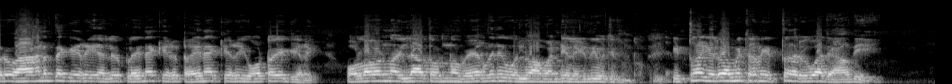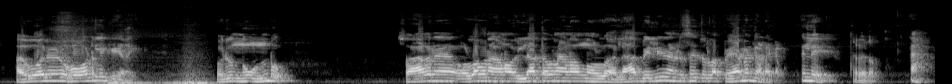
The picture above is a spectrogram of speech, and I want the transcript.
ഒരു വാഹനത്തെ കയറി അല്ലെങ്കിൽ പ്ലെയിനെ കയറി ട്രെയിനെ കയറി ഓട്ടോയിൽ കയറി ഉള്ളവണ്ണോ ഇല്ലാത്തവണ്ണോ വേർതിരിവ് വല്ലതും ആ വണ്ടിയിൽ എഴുതി വെച്ചിട്ടുണ്ടോ. ഇത്ര കിലോമീറ്ററിന് ഇത്ര രൂപ ചാർജ് ചെയ്യും അതുപോലെ ഒരു ഹോട്ടലിൽ കയറി. ഒരു ഉണ്ടോ സാറിന് ഉള്ളവനാണോ ഇല്ലാത്തവനാണോ എന്നുള്ളതല്ല. ആ ബില്ലിനനുസരിച്ചുള്ള പേയ്മെന്റ് അടക്കണം ഇല്ലേ? വേണം ആ.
